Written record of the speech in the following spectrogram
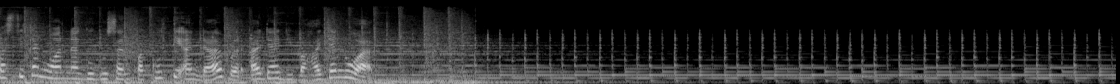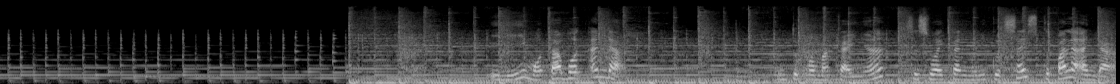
Pastikan warna gugusan fakulti anda berada di bahagian luar. Ini motabot anda. Untuk memakainya, sesuaikan mengikut saiz kepala anda.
